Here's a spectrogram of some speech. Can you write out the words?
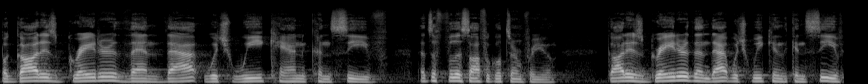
but God is greater than that which we can conceive. That's a philosophical term for you. God is greater than that which we can conceive.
